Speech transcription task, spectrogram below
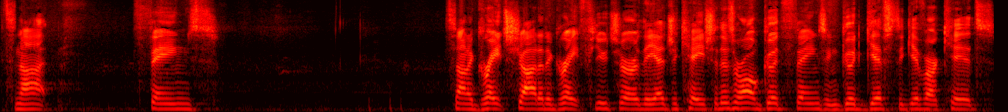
It's not things. It's not a great shot at a great future the education. Those are all good things and good gifts to give our kids.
